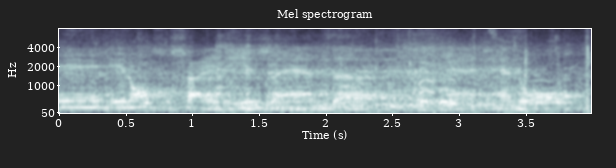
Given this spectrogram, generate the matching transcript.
in, in, all societies and, uh, and, and all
